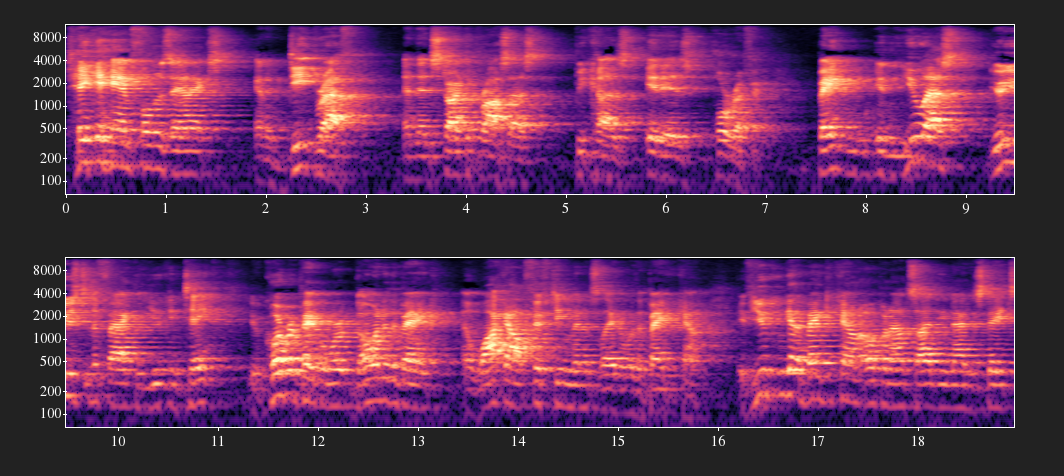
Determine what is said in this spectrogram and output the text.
take a handful of Xanax and a deep breath, and then start the process because it is horrific. Bank in the U.S., you're used to the fact that you can take your corporate paperwork, go into the bank, and walk out 15 minutes later with a bank account. If you can get a bank account open outside the United States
